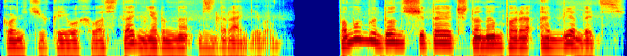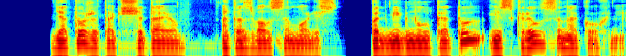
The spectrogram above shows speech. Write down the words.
кончик его хвоста нервно вздрагивал. «По-моему, Дон считает, что нам пора обедать». «Я тоже так считаю», — отозвался Морис. Подмигнул коту и скрылся на кухне.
